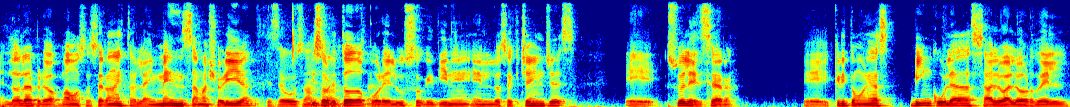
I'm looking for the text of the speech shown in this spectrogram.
el dólar, pero vamos a ser honestos, la inmensa mayoría, Que se usan. y sobre todo sí. por el uso que tiene en los exchanges, eh, suele ser eh, criptomonedas vinculadas al valor del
